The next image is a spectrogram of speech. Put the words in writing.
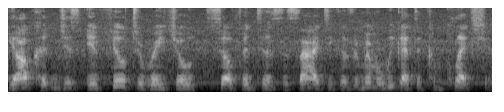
y'all couldn't just infiltrate yourself into society because remember, we got the complexion.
